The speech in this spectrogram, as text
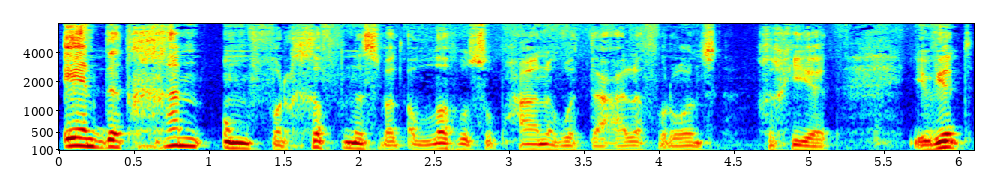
en dit gaan om vergifnis wat Allah subhanahu wa ta'ala vir ons gegee het. Jy weet,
